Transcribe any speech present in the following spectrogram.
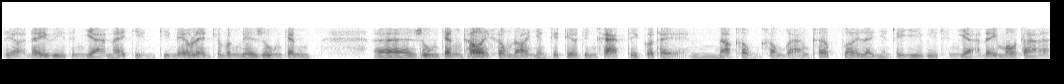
Thì ở đây vì thính giả nói chuyện chỉ nêu lên cái vấn đề run chân uh, run chân thôi không nói những cái triệu chứng khác thì có thể nó không không có ăn khớp với là những cái gì vì thính giả đây mô tả.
